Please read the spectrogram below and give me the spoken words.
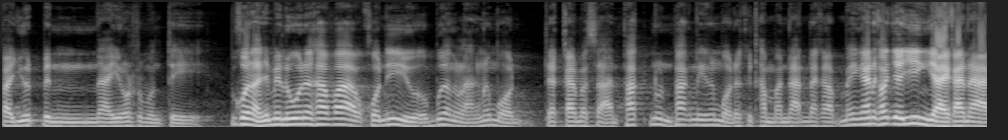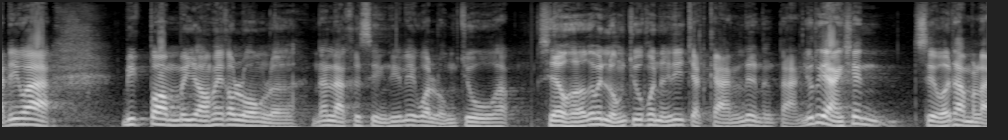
ประยุทธ์เป็นนายกรัฐมนตรีทุกคนอาจจะไม่รู้นะครับว่าคนที่อยู่เบื้องหลังทั้งหมดจากการประสานพักนู่นพักนี้ทั้งหมดก็คือธรรมนัฐนะครับไม่งั้นเขาจะยิ่งใหญ่ขนาดที่ว่า บิ๊กป้อมไม่ยอมให้เขาลงเหรอ นั่นแหละคือสิ่งที่เรียกว่าหลงจูครับ เสี่ยวเหอก็เป็นหลงจูคนหนึ่งที่จัดการเรื่องต่างๆ ยกตัวอย่างเช่น เสี่ยวเหอทำอะไร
